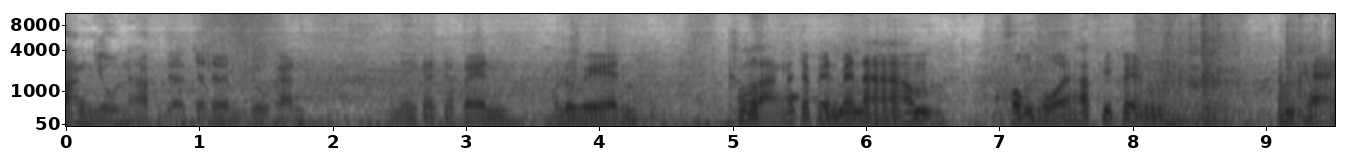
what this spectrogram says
ตั้งอยู่นะครับ เดี๋ยวจะเดินไปดูกัน อันนี้ก็จะเป็นบริเวณข้างหลังก็จะเป็นแม่น้ำทรงหัวนะครับที่เป็นน้ำแข็ง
